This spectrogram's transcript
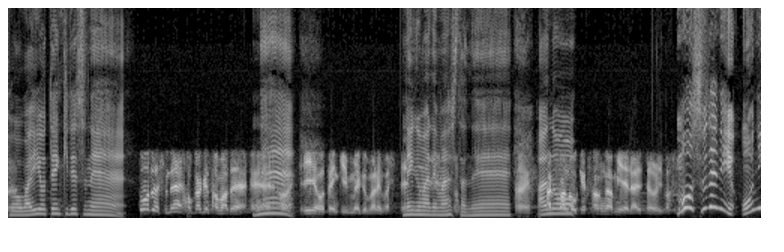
今日はいいお天気ですね。そうですねおかげさまで、ねえ。ー、いいお天気恵まれまして。恵まれましたね、はい、あのお客さんが見えられております。もうすでに大にぎ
